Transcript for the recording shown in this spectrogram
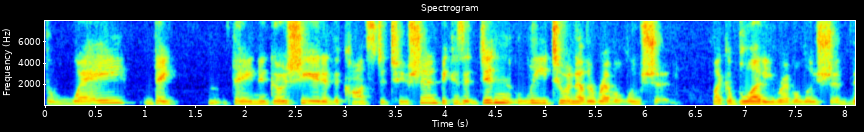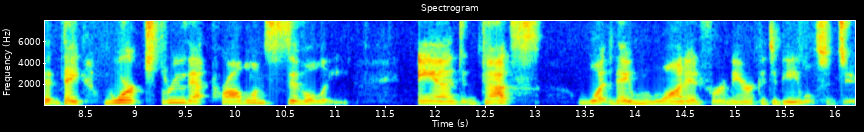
the way they they negotiated the Constitution because it didn't lead to another revolution, like a bloody revolution. That they worked through that problem civilly, and that's what they wanted for America to be able to do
